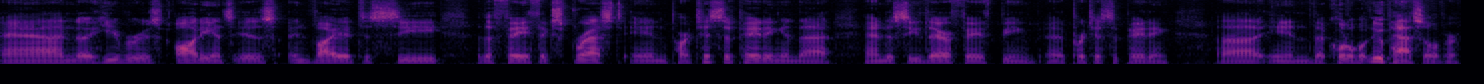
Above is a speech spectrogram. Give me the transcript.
And the Hebrews audience is invited to see the faith expressed in participating in that and to see their faith being uh, participating uh, in the quote unquote new Passover,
